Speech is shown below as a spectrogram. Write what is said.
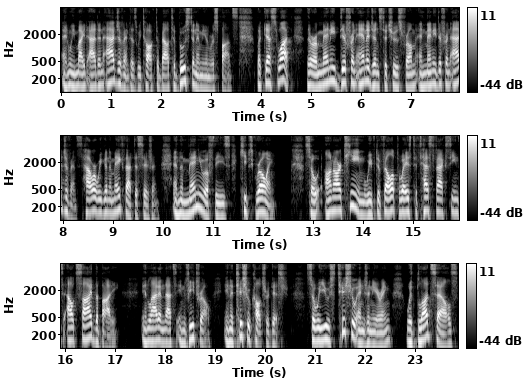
And we might add an adjuvant, as we talked about, to boost an immune response. But guess what? There are many different antigens to choose from and many different adjuvants. How are we going to make that decision? And the menu of these keeps growing. So, on our team, we've developed ways to test vaccines outside the body. In Latin, that's in vitro, in a tissue culture dish. So we use tissue engineering with blood cells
